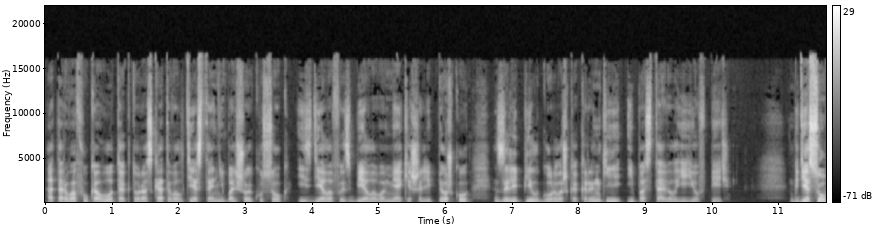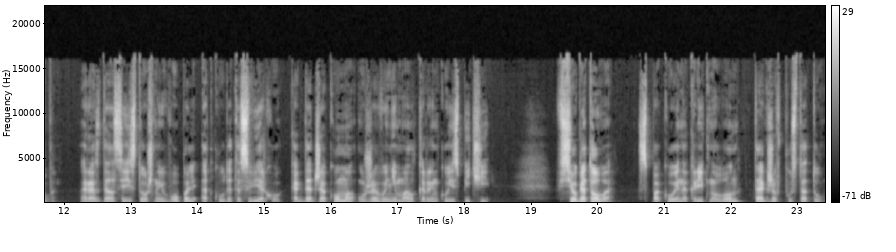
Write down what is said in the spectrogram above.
Оторвав у кого-то, кто раскатывал тесто небольшой кусок и сделав из белого мякиша лепешку, залепил горлышко крынки и поставил ее в печь. «Где суп?» Раздался истошный вопль откуда-то сверху, когда Джакомо уже вынимал крынку из печи. «Все готово!» – спокойно крикнул он, также в пустоту.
